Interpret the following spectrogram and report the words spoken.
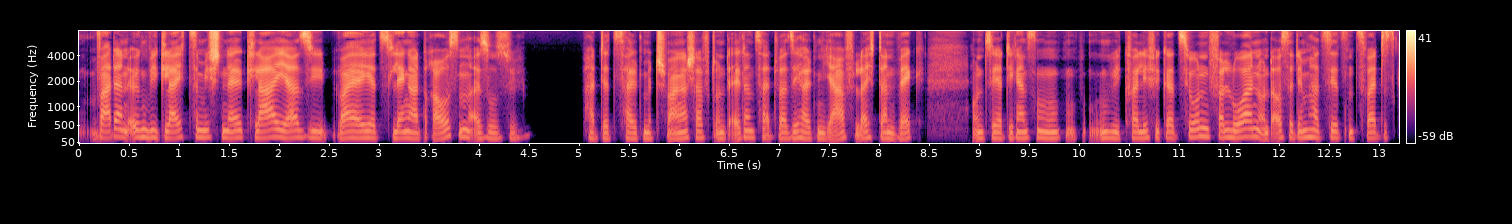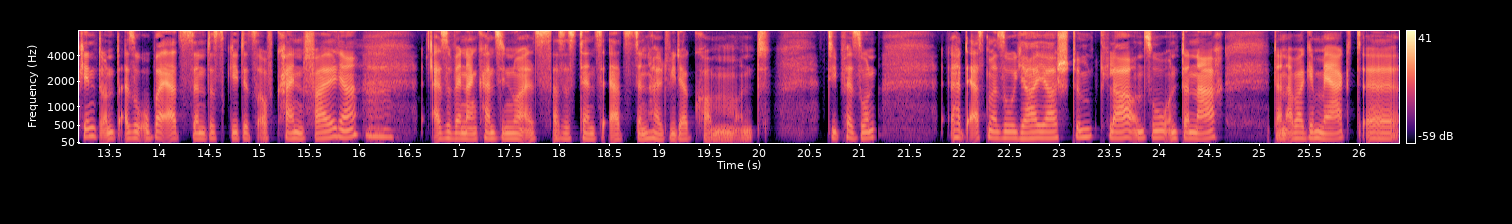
war dann irgendwie gleich ziemlich schnell klar, ja, sie war ja jetzt länger draußen, also sie hat jetzt halt mit Schwangerschaft und Elternzeit war sie halt ein Jahr vielleicht dann weg. Und sie hat die ganzen irgendwie Qualifikationen verloren und außerdem hat sie jetzt ein zweites Kind und also Oberärztin, das geht jetzt auf keinen Fall, ja. Mhm. Also wenn, dann kann sie nur als Assistenzärztin halt wiederkommen. Und die Person hat erstmal so, ja, ja, stimmt, klar und so. Und danach dann aber gemerkt, äh,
